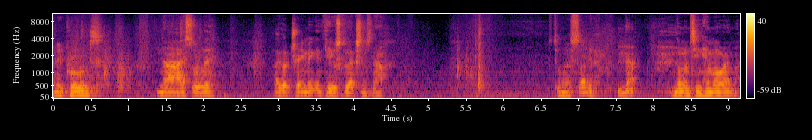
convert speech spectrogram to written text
Any problems? Nah, it's all there. I got Trey making Theo's collections now. Still no sign of him. Nah, no one's seen him or Emma.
